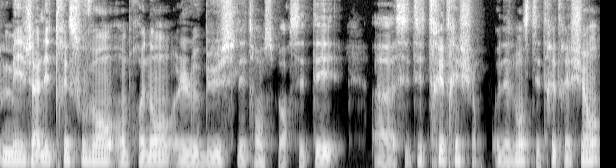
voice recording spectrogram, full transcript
mais j'allais très souvent en prenant le bus, les transports. C'était euh, c'était très très chiant. Honnêtement, c'était très très chiant.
